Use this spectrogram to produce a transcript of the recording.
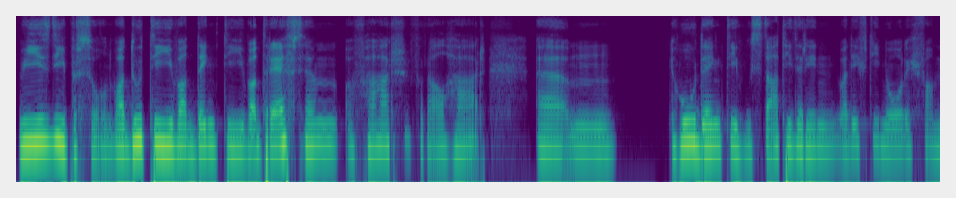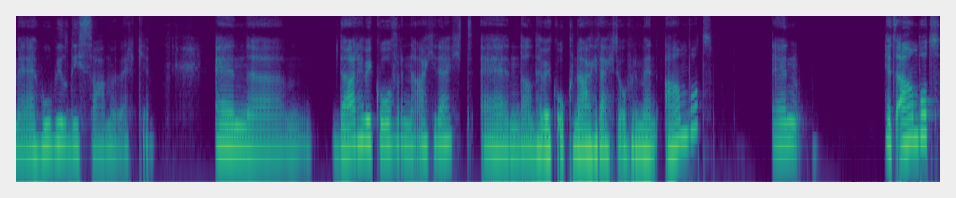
wie is die persoon? Wat doet die? Wat denkt die? Wat drijft hem of haar? Vooral haar. Um, hoe denkt hij? Hoe staat hij erin? Wat heeft hij nodig van mij? Hoe wil die samenwerken? En um, daar heb ik over nagedacht. En dan heb ik ook nagedacht over mijn aanbod. En het aanbod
